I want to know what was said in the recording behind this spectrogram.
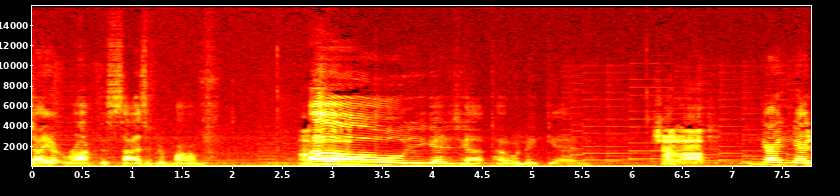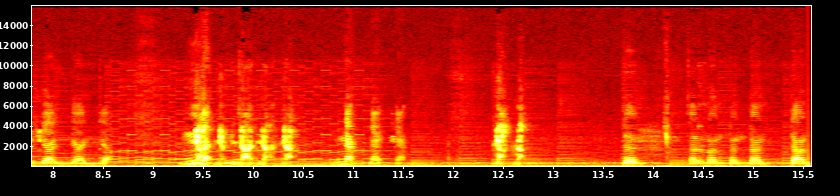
giant rock the size of your mom. Oh, Oh, you guys got pwned again. Shut up. Nya, nya, nya, nya, nya. Nya, Nya, nya, nya, nya, nya. nya, nya, nya. Nya. Dun, dun, dun, dun, dun, dun.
